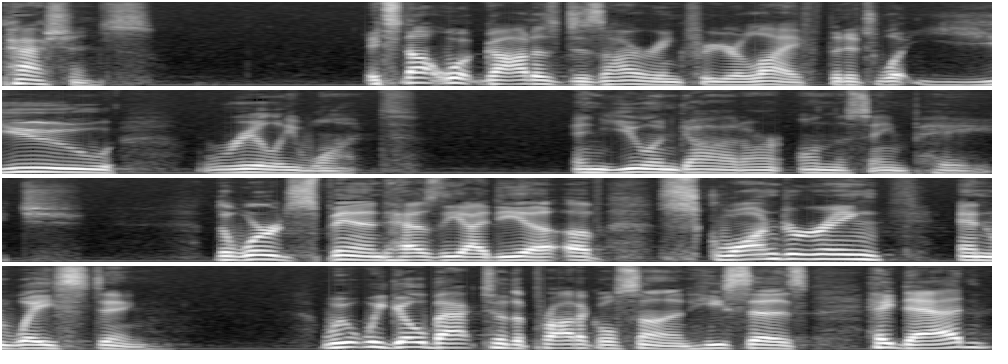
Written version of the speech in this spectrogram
passions. It's not what God is desiring for your life, but it's what you really want. And you and God aren't on the same page. The word spend has the idea of squandering and wasting. We, we go back to the prodigal son. He says, Hey, dad,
